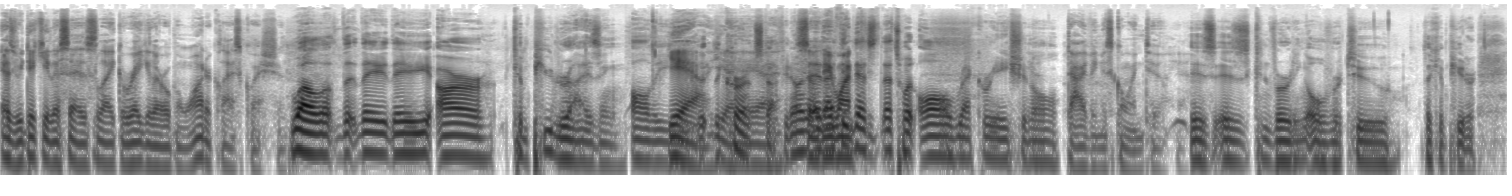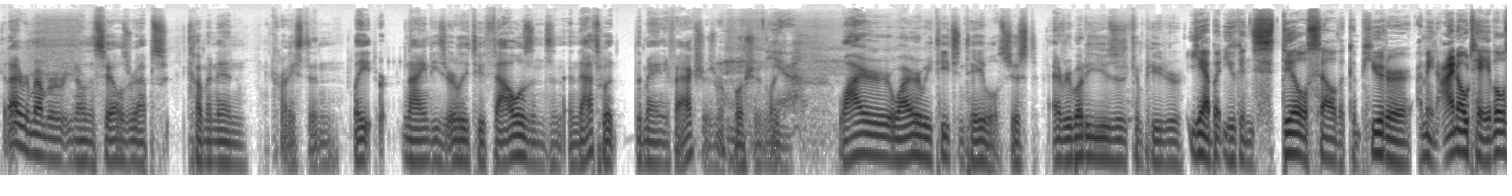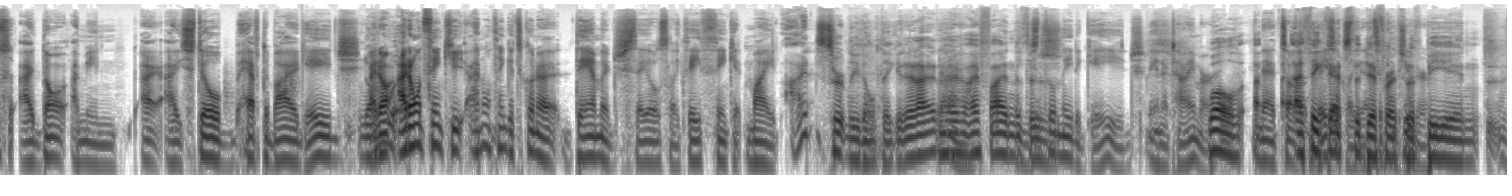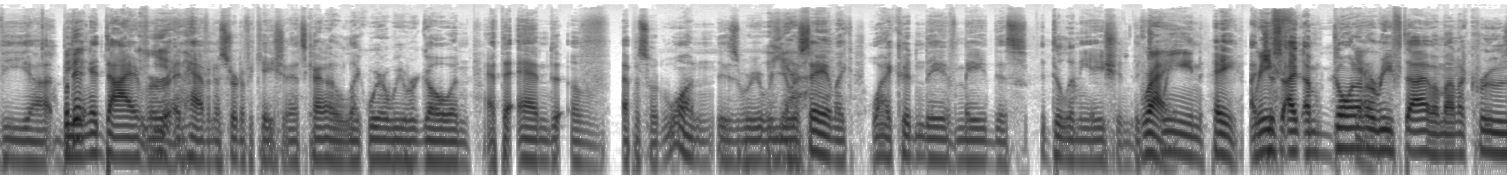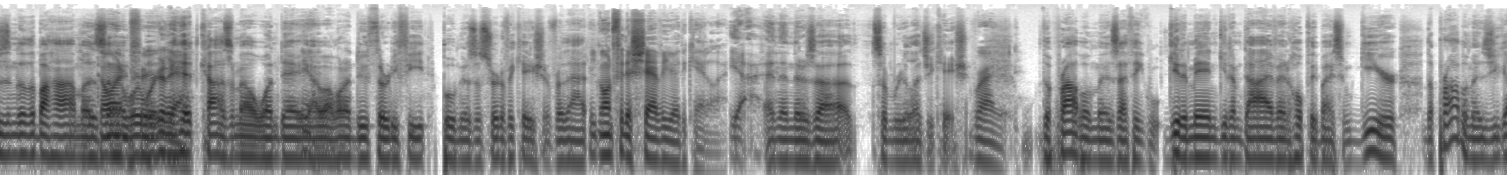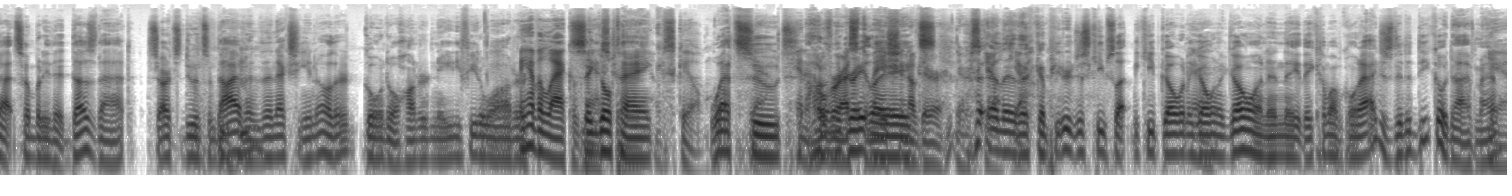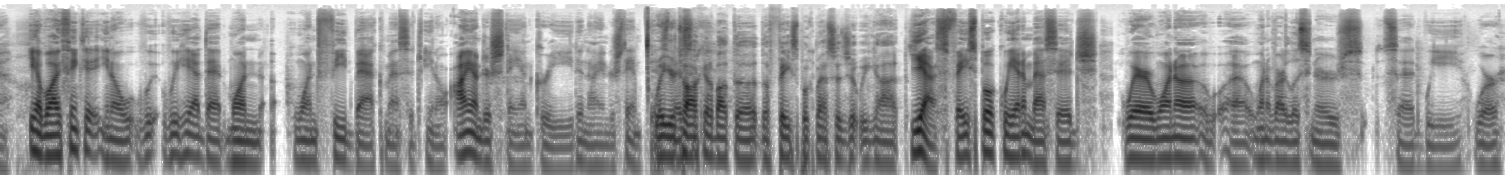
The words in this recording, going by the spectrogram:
as ridiculous as like a regular open water class question. Well, they they are computerizing all the Yeah, the, the yeah, current yeah. stuff. You know, So and they I think that's that's what all recreational Diving is going to. Is is converting over to the computer. And I remember, you know, the sales reps coming in, Christ, in late er, '90s, early 2000s, and, and that's what the manufacturers were pushing. Like, yeah. why are why are we teaching tables? Just everybody uses a computer. Yeah, but you can still sell the computer. I mean, I know tables. I don't. I mean, I, I still have to buy a gauge. No, I don't. I don't think you. I don't think it's going to damage sales like they think it might. I certainly don't think it. And I, No. I, I find that You there's still need a gauge and a timer. Well, that's all, I think that's the a difference with being the uh, being a diver yeah. and having a certification. That's kind of like where we were going at the end of episode one. Is where, where you Yeah. were saying like, why couldn't they have made this delineation Right. between? Hey, I Reef- just I, I'm going on a reef dive. I'm on a cruise into the Bahamas. Uh, we're for- we're gonna yeah. hit Cozumel one day. Yeah. I, I want to do 30 feet. Boom, there's a certification for that. You're going for the Chevy or the Cadillac. Yeah, and then there's uh, some real education Right. the problem is I think get them in, get them diving, hope they buy some gear. The problem is you got somebody that does that, starts doing some diving, the next thing you know, they're going to 180 feet of water, Mm-hmm. They have a lack of Single tank, of skill. wetsuit, And an out of the Great overestimation of their- their skill, and then yeah. the computer just keeps letting me keep going and Yeah. going and going, and they, they come up going, I just did a deco dive, man. Yeah. Yeah. Well, I think that, you know, we, we had that one one feedback message. You know, I understand greed and I understand business. Wait, you're talking about the the Facebook message that we got. Yes, Facebook. We had a message where one of uh, one of our listeners said we were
